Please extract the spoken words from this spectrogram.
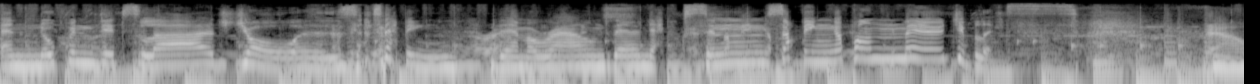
and opened its large jaws, snapping. them around their necks and supping upon their giblets. Now,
